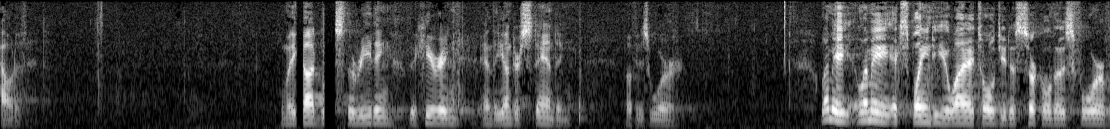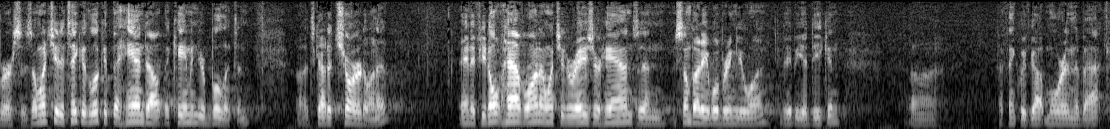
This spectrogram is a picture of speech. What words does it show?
out of it. Well, may God bless the reading, the hearing, and the understanding of His Word. Let me, let me explain to you why I told you to circle those four verses. I want you to take a look at the handout that came in your bulletin. Uh, it's got a chart on it. And if you don't have one, I want you to raise your hands and somebody will bring you one, maybe a deacon. Uh, I think we've got more in the back.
